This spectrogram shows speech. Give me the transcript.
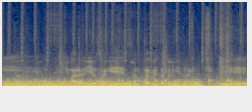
y, y maravilloso permita eh,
